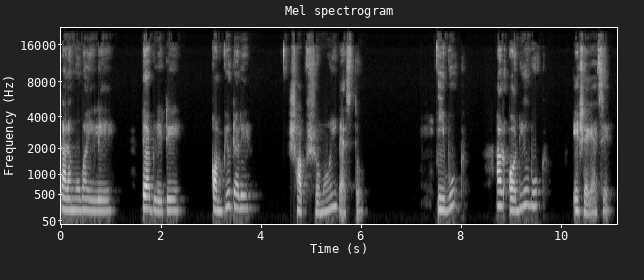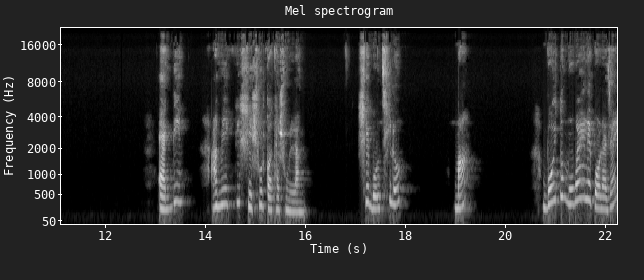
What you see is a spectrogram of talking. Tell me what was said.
তারা মোবাইলে, ট্যাবলেটে, কম্পিউটারে সব সময় ব্যস্ত। ইবুক আর অডিও বুক এসে গেছে। একদিন আমি একটি শিশুর কথা শুনলাম। সে বলছিল, মা, বই তো মোবাইলে পড়া যায়।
